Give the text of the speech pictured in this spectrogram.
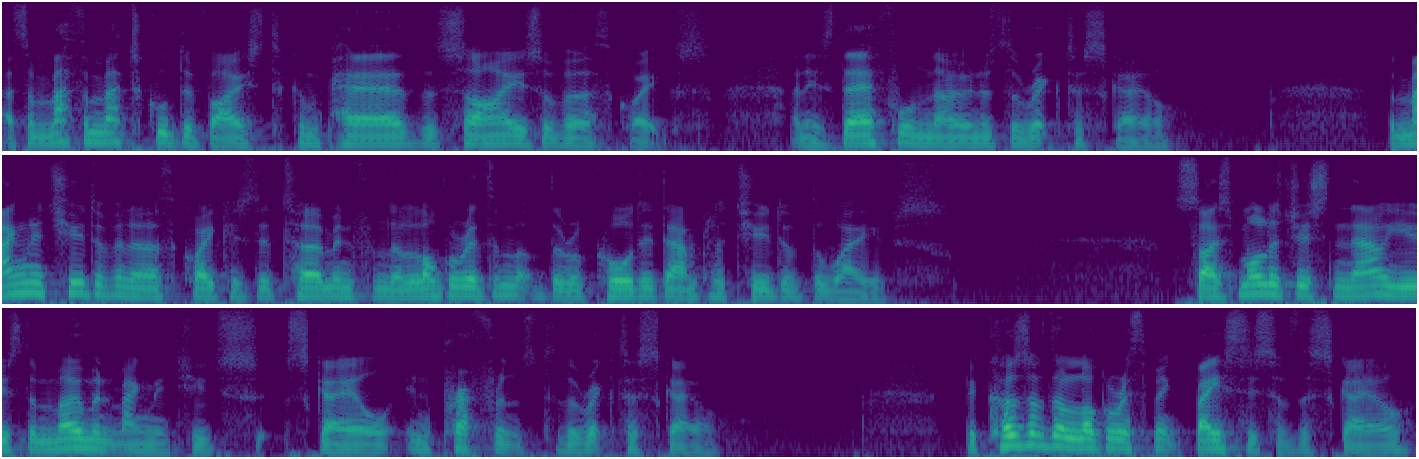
as a mathematical device to compare the size of earthquakes and is therefore known as the Richter scale. The magnitude of an earthquake is determined from the logarithm of the recorded amplitude of the waves. Seismologists now use the moment magnitude scale in preference to the Richter scale. Because of the logarithmic basis of the scale,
